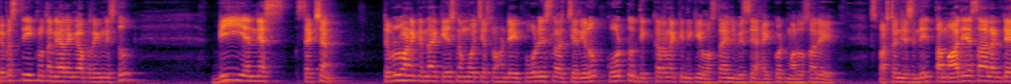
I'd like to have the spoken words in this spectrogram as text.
వ్యవస్థీకృత నేరంగా పరిగణిస్తూ బిఎన్ఎస్ సెక్షన్ ట్రిపుల్ వన్ కింద కేసు నమోదు చేసినటువంటి పోలీసుల చర్యలు కోర్టు ధిక్కరణ కిందికి వస్తాయని చెప్పేసి హైకోర్టు మరోసారి స్పష్టం చేసింది. తమ ఆదేశాలంటే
